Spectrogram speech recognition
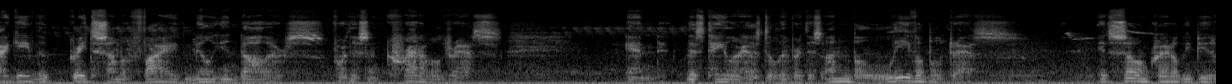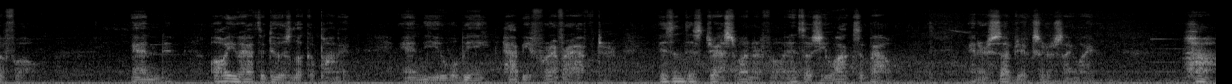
I gave the great sum of five million dollars for this incredible dress. And this tailor has delivered this unbelievable dress. It's so incredibly beautiful. And all you have to do is look upon it and you will be happy forever after. Isn't this dress wonderful? And so she walks about and her subjects are saying like, huh,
